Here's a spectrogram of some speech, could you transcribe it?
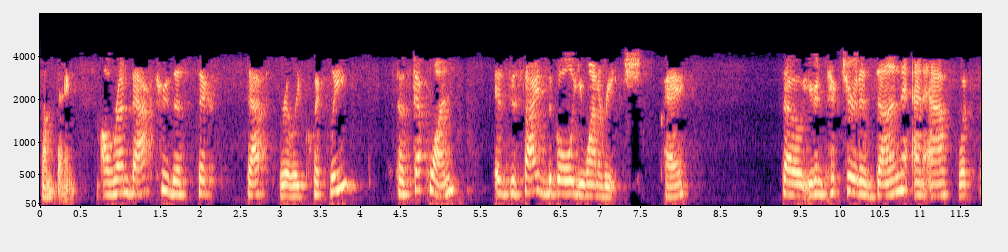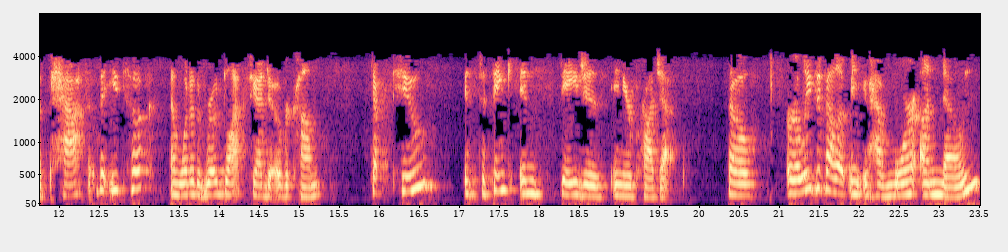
something. I'll run back through the six steps really quickly. So step one is decide the goal you want to reach. Okay. So you're going to picture it as done and ask what's the path that you took and what are the roadblocks you had to overcome. Step two is to think in stages in your project. So early development, you have more unknowns.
